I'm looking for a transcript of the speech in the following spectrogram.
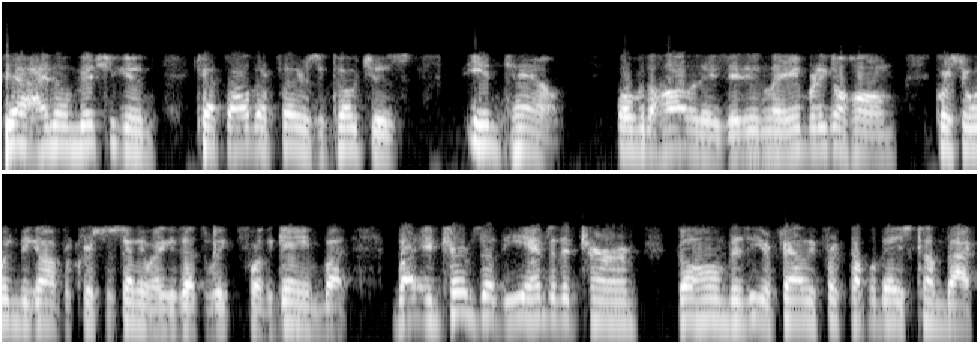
Yeah, I know Michigan kept all their players and coaches in town over the holidays. They didn't let anybody go home. Of course, they wouldn't be gone for Christmas anyway because that's the week before the game. But but in terms of the end of the term, go home, visit your family for a couple of days, come back.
